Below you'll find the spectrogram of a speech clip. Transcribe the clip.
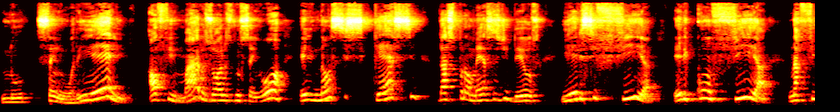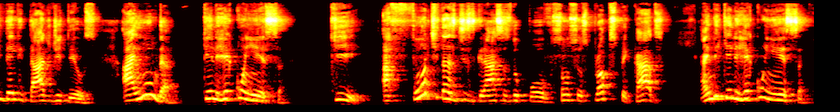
no Senhor. E ele, ao firmar os olhos no Senhor, ele não se esquece das promessas de Deus. E ele se fia, ele confia na fidelidade de Deus. Ainda que ele reconheça que a fonte das desgraças do povo são os seus próprios pecados, ainda que ele reconheça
